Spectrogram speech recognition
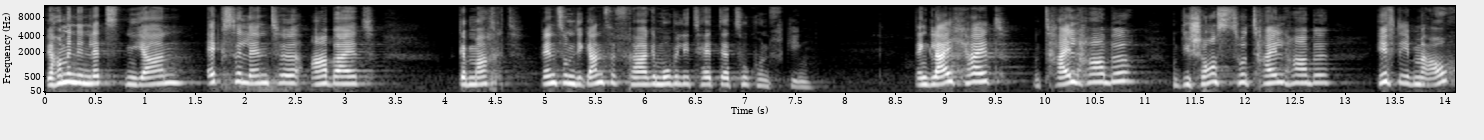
wir haben in den letzten Jahren exzellente Arbeit gemacht wenn es um die ganze Frage Mobilität der Zukunft ging. Denn Gleichheit und Teilhabe und die Chance zur Teilhabe hilft eben auch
